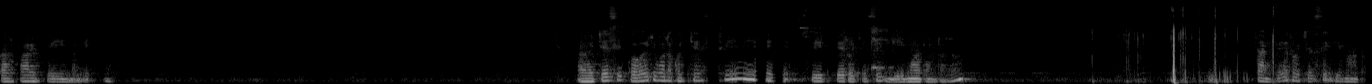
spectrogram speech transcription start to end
కలపాలి పోయి మళ్ళీ. అవి వచ్చేసి కోవిడ్ వాళ్ళకి వచ్చేసి స్వీట్ పేరు వచ్చేసి గీమాత్ అంటారు. దాని పేరు వచ్చేసి గిమాత్.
